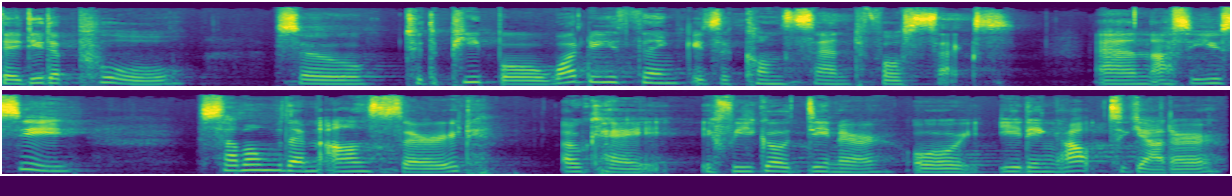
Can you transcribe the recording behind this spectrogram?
They did a poll. So to the people, what do you think is a consent for sex? And as you see, some of them answered, okay, if we go dinner or eating out together,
